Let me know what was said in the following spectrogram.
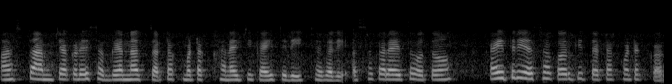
आज तर आमच्याकडे सगळ्यांना चटकमटक खाण्याची काहीतरी इच्छा झाली. असं करायचं होतं? काहीतरी असं कर की चटकमटक कर.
